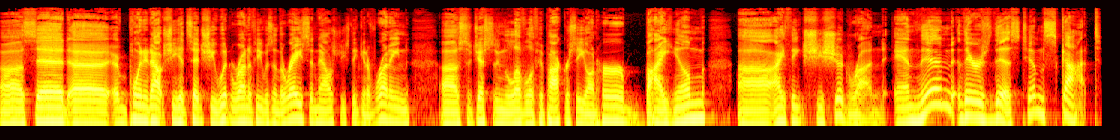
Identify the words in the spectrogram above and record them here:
uh, said uh, pointed out she had said she wouldn't run if he was in the race, and now she's thinking of running, uh, suggesting the level of hypocrisy on her by him. Uh, I think she should run. And then there's this Tim Scott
